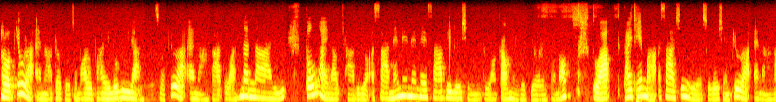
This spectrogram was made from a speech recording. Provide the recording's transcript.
အဲ့တော့ ပြုတ်တာအန်နာအတွက်ကို ကျမတို့ ဘာတွေလုပ်လို့ရလဲဆိုတော့ ပြုတ်တာအန်နာက သူက2နာရီ3နိုင်လောက်ခြားပြီးတော့ အစာနည်းနည်းနည်းနည်းစားပြီးလို့ရှိရင် သူက ကောင်းတယ်လို့ ပြောရဲပေါ့နော် သူကဘိုက်ထဲမှာ အစာရှိနေရဆိုလို့ရှိရင် ပြုတ်တာအန်နာက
